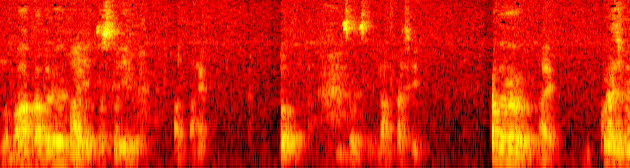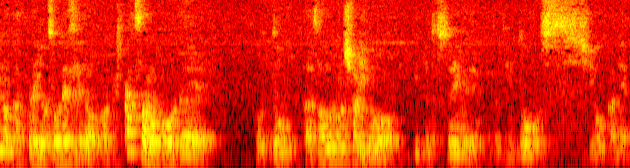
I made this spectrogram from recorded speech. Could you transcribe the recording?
うんまあマーカブルインプットストリームあったね。と、そうですね。懐かしい。多分、はい。これは自分の勝手な予想ですけど、ピカソの方でどう画像の処理をインプットストリームで受け取るときにどうしようかね、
